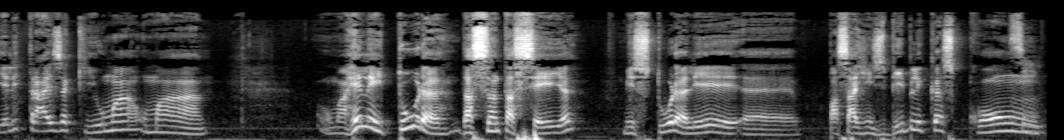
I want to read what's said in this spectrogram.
E ele traz aqui uma, uma, uma releitura da Santa Ceia, mistura ali é, passagens bíblicas com Sim.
